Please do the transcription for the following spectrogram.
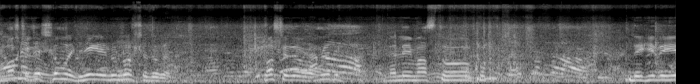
নষ্ট একটা সময় একটু নষ্ট দোকান নষ্ট হয়ে যাব। নাহলে মাছ তো খুব দেখি দেখি।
